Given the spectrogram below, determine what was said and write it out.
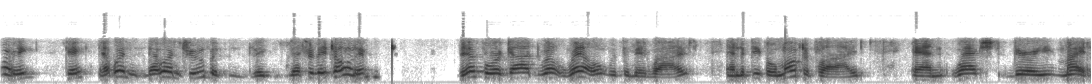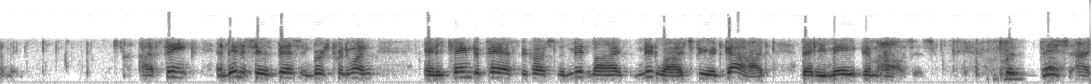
Sorry. Okay. That wasn't that wasn't true, but they, that's what they told him. Therefore, God dwelt well with the midwives, and the people multiplied and waxed very mightily. I think, and then it says this in verse 21 and it came to pass because the midwives, midwives feared God that he made them houses. But this, I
